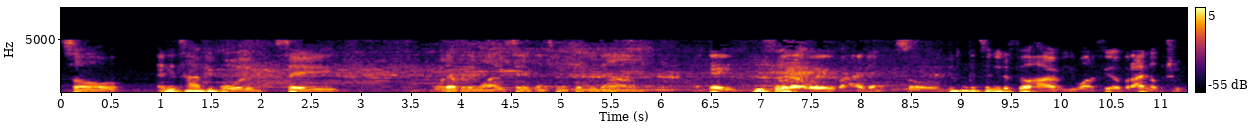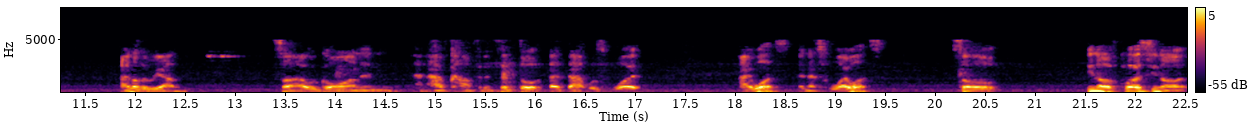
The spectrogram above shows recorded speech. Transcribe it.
So anytime people would say whatever they wanted to say against me, put me down, okay, you feel that way, but I don't. So you can continue to feel however you want to feel, but I know the truth. I know the reality. So I would go on and have confidence that th- that that was what I was, and that's who I was. So, you know, of course, you know,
